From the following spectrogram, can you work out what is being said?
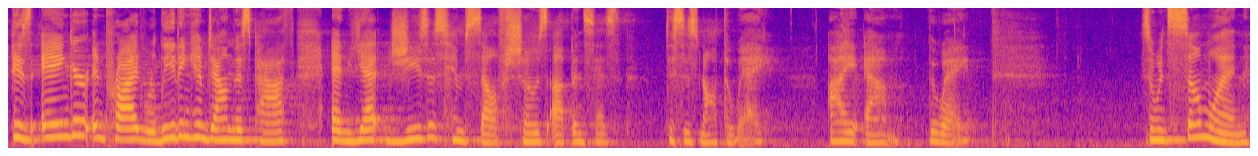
His anger and pride were leading him down this path, and yet Jesus himself shows up and says, This is not the way. I am the way. So when someone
